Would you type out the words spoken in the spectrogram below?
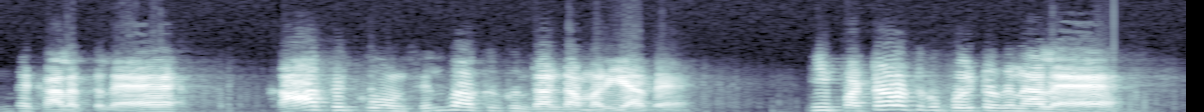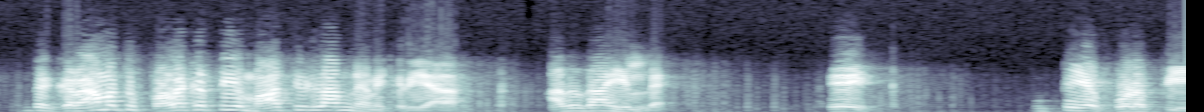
இந்த காலத்துல காசுக்கும் செல்வாக்குக்கும் தாண்டா மரியாதை. நீ பட்டாளத்துக்கு போயிட்டதுனால இந்த கிராமத்து பழக்கத்தையே மாத்திடலாம்னு நினைக்கிறியா? அதுதான் இல்ல. ஏய் குட்டைய குழப்பி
